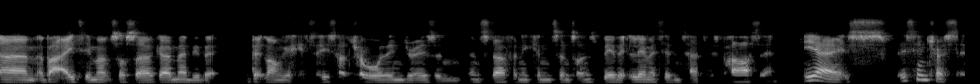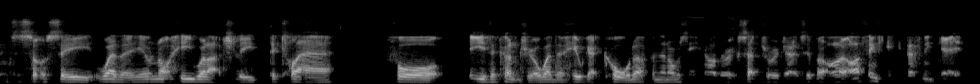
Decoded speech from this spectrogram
um, about eighteen months or so ago, maybe a bit bit longer. He's, he's had trouble with injuries and, and stuff, and he can sometimes be a bit limited in terms of his passing. Yeah, it's it's interesting to sort of see whether or not he will actually declare for either country or whether he'll get called up and then obviously either accept or reject it. But I, I think he can definitely get it.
